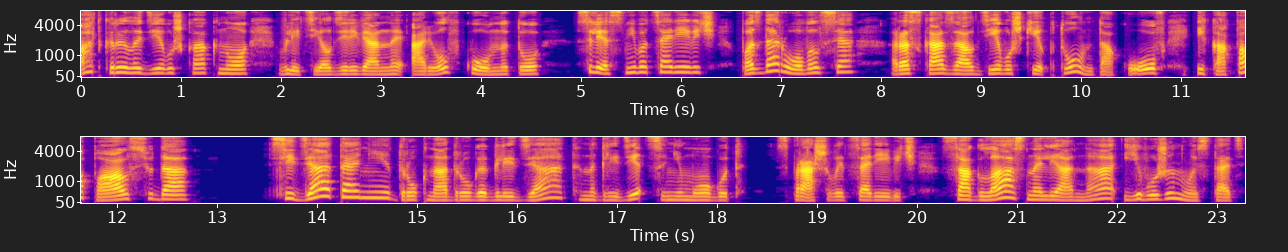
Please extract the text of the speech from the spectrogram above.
Открыла девушка окно, влетел деревянный орел в комнату. Слез с него царевич, поздоровался, рассказал девушке, кто он таков и как попал сюда. Сидят они, друг на друга глядят, наглядеться не могут. Спрашивает царевич, согласна ли она его женой стать.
